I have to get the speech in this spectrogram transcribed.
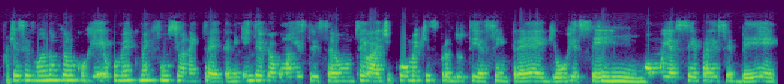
Porque vocês mandam pelo correio, como é, como é que funciona a entrega? Ninguém teve alguma restrição, sei lá, de como é que esse produto ia ser entregue, ou receita, como ia ser para receber?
